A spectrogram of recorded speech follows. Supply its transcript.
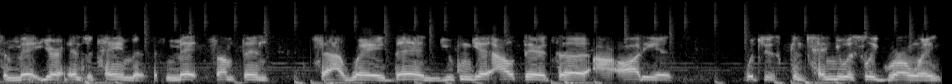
submit your entertainment, submit something that way, then you can get out there to our audience, which is continuously growing.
